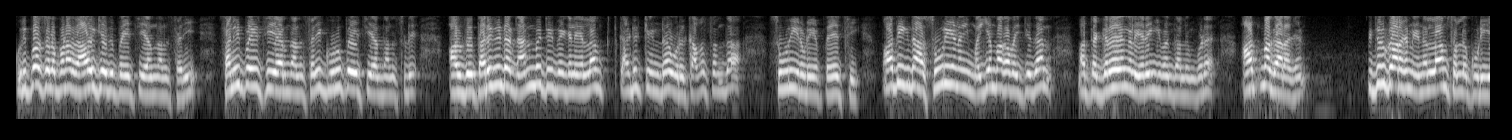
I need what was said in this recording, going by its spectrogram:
குறிப்பாக சொல்லப்போனால் ராகுகேது பயிற்சியாக இருந்தாலும் சரி சனி பயிற்சியாக இருந்தாலும் சரி குரு பயிற்சியாக இருந்தாலும் சரி அது தருகின்ற நன்மை தீமைகளை எல்லாம் தடுக்கின்ற ஒரு கவசம்தான் சூரியனுடைய பயிற்சி பார்த்தீங்கன்னா சூரியனை மையமாக வைத்து தான் மற்ற கிரகங்கள் இறங்கி வந்தாலும் கூட ஆத்மகாரகன் பிதுர்காரகன் என்னெல்லாம் சொல்லக்கூடிய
